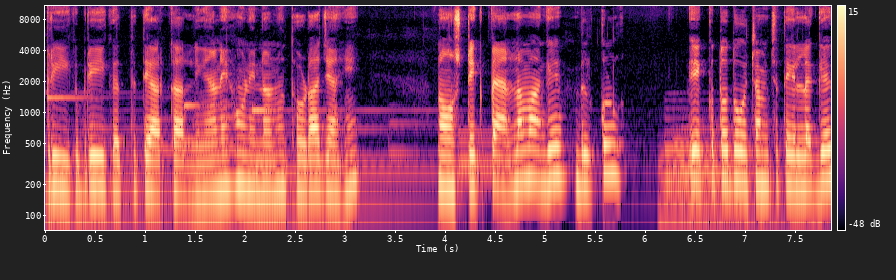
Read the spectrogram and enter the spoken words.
ਬਰੀਕ ਬਰੀਕ ਤੇ ਤਿਆਰ ਕਰ ਲਈਆਂ ਨੇ। ਹੁਣ ਇਹਨਾਂ ਨੂੰ ਥੋੜਾ ਜਿਹਾ ਅਸੀਂ ਨੌਨ ਸਟਿਕ ਪੈਨ ਲਵਾਂਗੇ। ਬਿਲਕੁਲ ਇੱਕ ਤੋਂ ਦੋ ਚਮਚ ਤੇਲ ਲੱਗੇ।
